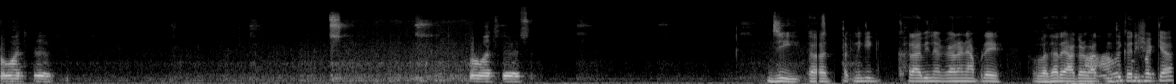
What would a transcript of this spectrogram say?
અવાજ છે અવાજ છે જી તકનીકી ખરાબીના કારણે આપણે વધારે આગળ વાત નથી કરી શક્યા.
